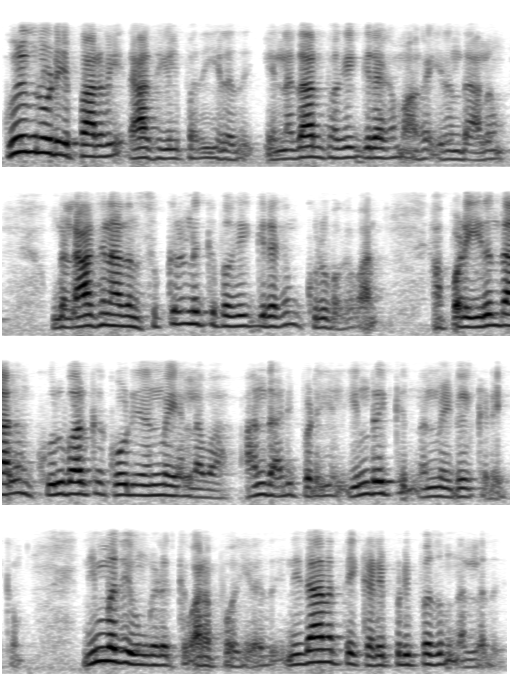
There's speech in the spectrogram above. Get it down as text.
குருவினுடைய பார்வை ராசியில் பதிகிறது. என்னதான் பகை கிரகமாக இருந்தாலும் உங்கள் ராசிநாதன் சுக்கிரனுக்கு பகை கிரகம் குரு பகவான். அப்படி இருந்தாலும் குரு பார்க்க கோடி நன்மை அல்லவா? அந்த அடிப்படையில் இன்றைக்கு நன்மைகள் கிடைக்கும். நிம்மதி உங்களுக்கு வரப்போகிறது. நிதானத்தை கடைபிடிப்பதும் நல்லது.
